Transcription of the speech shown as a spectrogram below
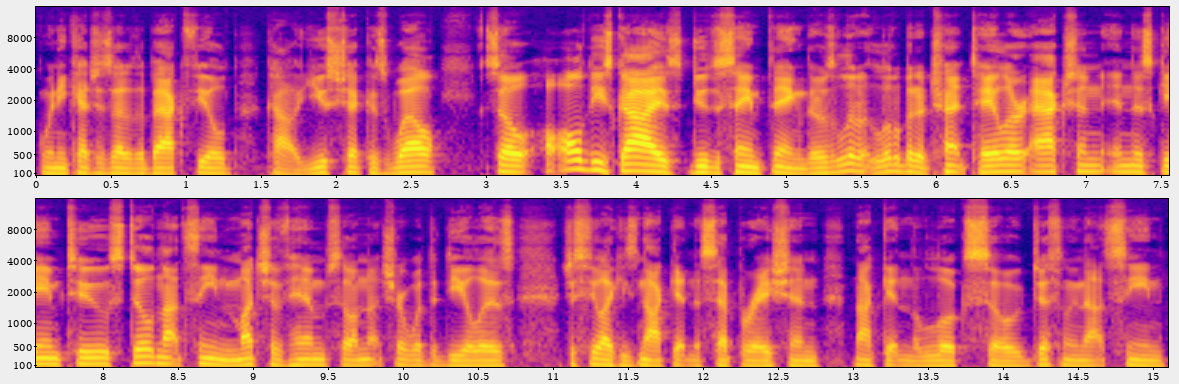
when he catches out of the backfield. Kyle Juszczyk as well. So all these guys do the same thing. There's a little, a little bit of Trent Taylor action in this game too. Still not seeing much of him, so I'm not sure what the deal is. Just feel like he's not getting the separation, not getting the looks. So definitely not seeing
